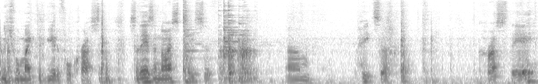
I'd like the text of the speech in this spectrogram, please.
which will make the beautiful crust. So there's a nice piece of um, pizza crust there.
